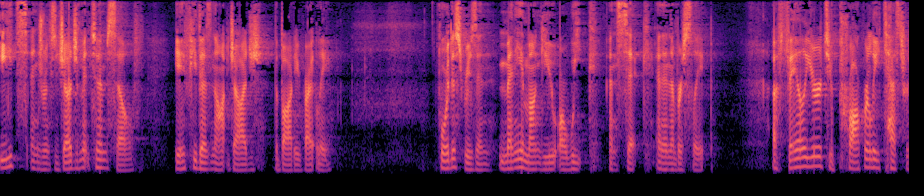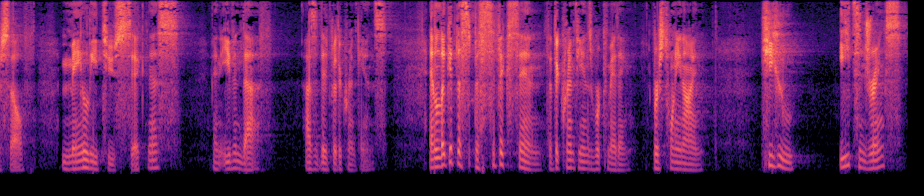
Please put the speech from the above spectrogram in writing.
eats and drinks judgment to himself if he does not judge the body rightly. For this reason, many among you are weak and sick and a number sleep. A failure to properly test yourself may lead to sickness and even death, as it did for the Corinthians. And look at the specific sin that the Corinthians were committing. Verse 29. He who eats and drinks,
